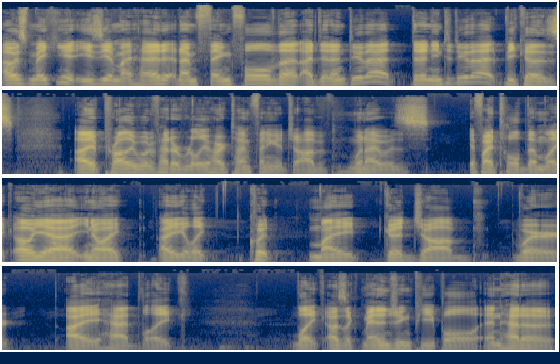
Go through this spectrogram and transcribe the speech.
I was making it easy in my head and I'm thankful that I didn't do that. Didn't need to do that because I probably would have had a really hard time finding a job when I was if I told them like, "Oh yeah, you know, I I like quit my good job where I had like like I was like managing people and had a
